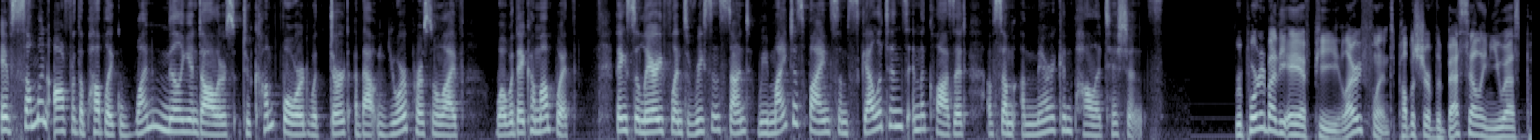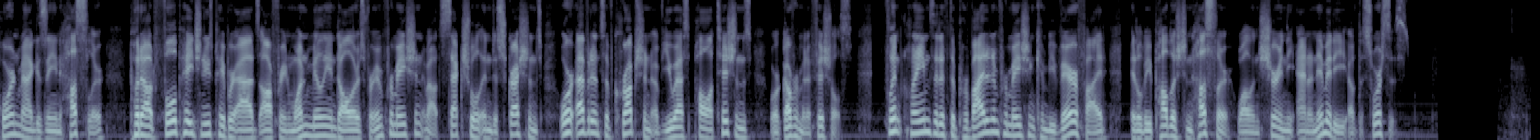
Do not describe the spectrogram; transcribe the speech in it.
If someone offered the public $1 million to come forward with dirt about your personal life, what would they come up with? Thanks to Larry Flynt's recent stunt, we might just find some skeletons in the closet of some American politicians. Reported by the AFP, Larry Flynt, publisher of the best selling U.S. porn magazine Hustler, put out full page newspaper ads offering $1 million for information about sexual indiscretions or evidence of corruption of U.S. politicians or government officials. Flynt claims that if the provided information can be verified, it'll be published in Hustler while ensuring the anonymity of the sources.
